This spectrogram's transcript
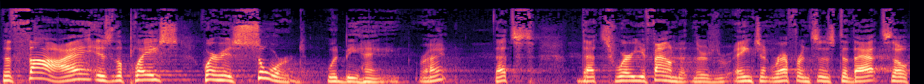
The thigh is the place where his sword would be hanging, right? That's, that's where you found it. There's ancient references to that. So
